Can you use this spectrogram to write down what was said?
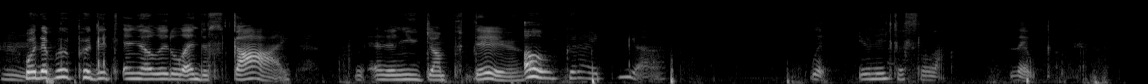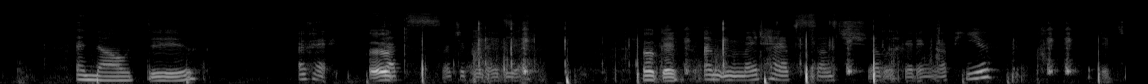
Hmm. What if we put it in a little in the sky, and then you jump there? Oh, good idea. Wait, you need to select. There we go. And now there. Okay, Uh, that's such a good idea. okay. I might have some trouble getting up here. It's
